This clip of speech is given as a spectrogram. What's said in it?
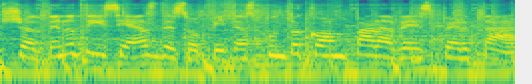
Shot de noticias de sopitas.com para despertar.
